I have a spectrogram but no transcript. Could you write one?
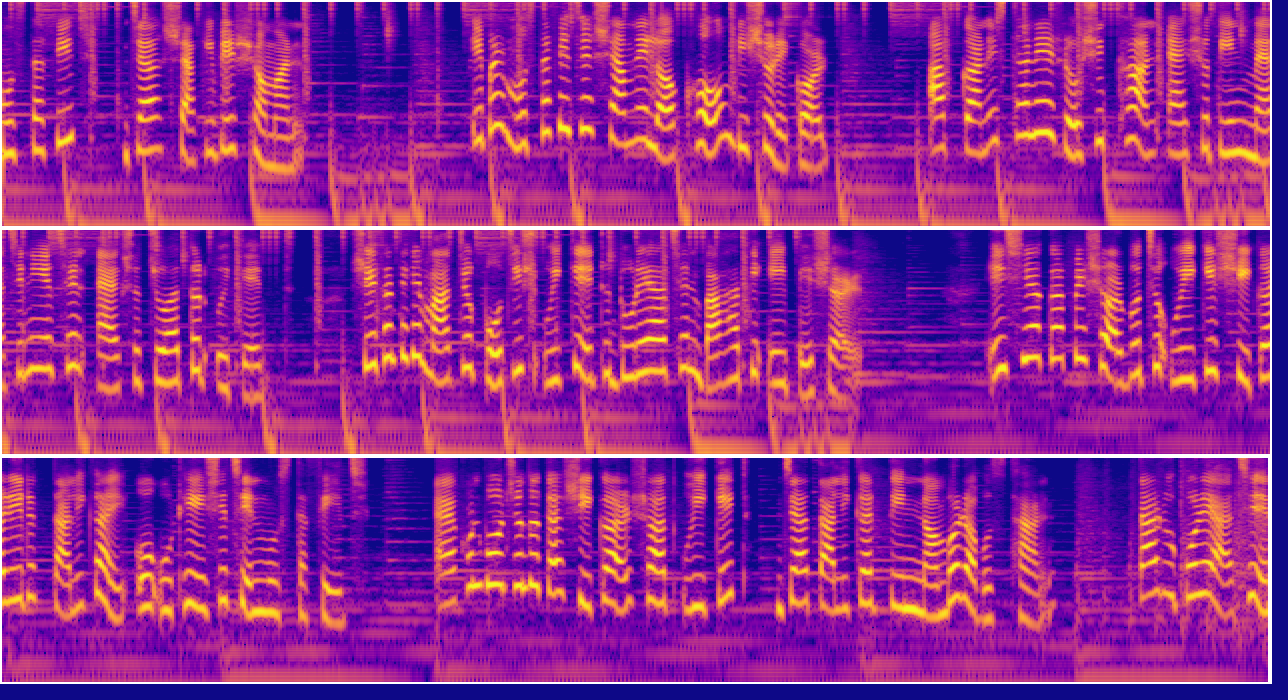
মুস্তাফিজ যা সাকিবের সমান। এবার মুস্তাফিজের সামনে লক্ষ্য বিশ্ব রেকর্ড। আফগানিস্তানের রশিদ খান একশো তিন ম্যাচে নিয়েছেন একশো চুয়াত্তর উইকেট। সেখান থেকে মাত্র পঁচিশ উইকেট দূরে আছেন বাহাতি এই পেসার। এশিয়া কাপের সর্বোচ্চ উইকেট শিকারের তালিকায় ও উঠে এসেছেন মুস্তাফিজ। এখন পর্যন্ত তার শিকার সাত উইকেট, যা তালিকার তিন নম্বর অবস্থান। তার উপরে আছেন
